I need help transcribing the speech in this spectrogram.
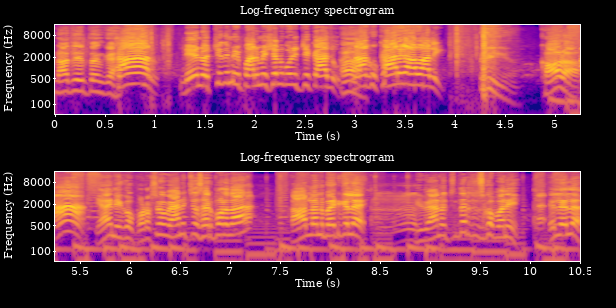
నా ఇంకా. సార్ నేను వచ్చింది మీ పర్మిషన్ గురించి కాదు. ఆ. నాకు కారు కావాలి. కారా? ఆ. ఏ నీకు ప్రొడక్షన్ వ్యాన్ ఇచ్చా సరిపోలేదా? కార్లను బయటికి వెళ్ళే. నీ వ్యాన్ వచ్చిన తర్వాత చూసుకో పని. వెళ్ళు వెళ్ళు.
